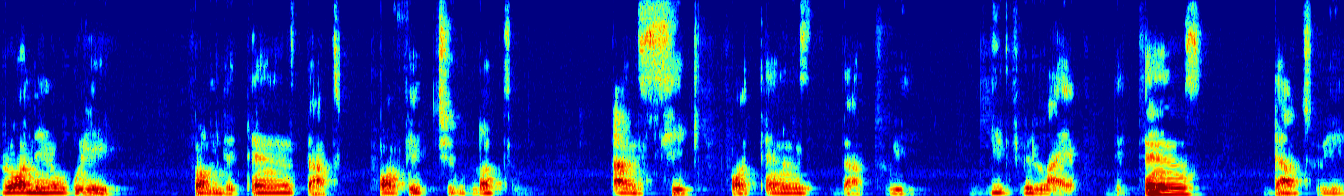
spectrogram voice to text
run away from the things that profit you nothing and seek for things that will give you life, the things that will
